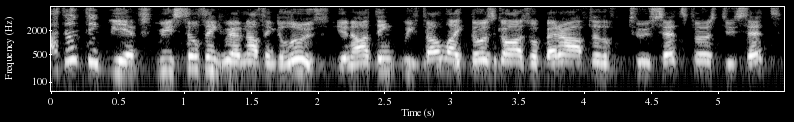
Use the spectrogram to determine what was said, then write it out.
I don't think we have. We still think we have nothing to lose. You know, I think we felt like those guys were better after the two sets, first two sets.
